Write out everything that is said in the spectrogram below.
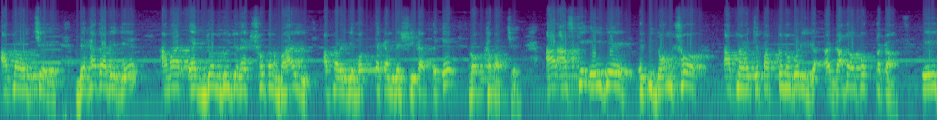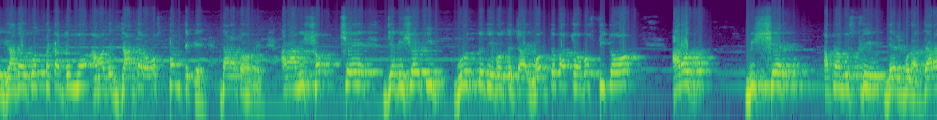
আপনার হচ্ছে, দেখা যাবে যে আমার একজন, দুইজন একশো জন ভাই আপনার এই যে হত্যাকাণ্ডের শিকার থেকে রক্ষা পাচ্ছে। আর আজকে এই যে একটি ধ্বংস আপনার হচ্ছে প্রাপ্তনগরী গাজা উপত্যকা। এই গাজা উপত্যকার জন্য আমাদের যার যার অবস্থান থেকে দাঁড়াতে হবে। আর আমি সবচেয়ে যে বিষয়টি গুরুত্ব দিয়ে বলতে চাই, মধ্যপ্রাচ্যে অবস্থিত আরব বিশ্বের আপনার মুসলিম দেশগুলা, যারা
